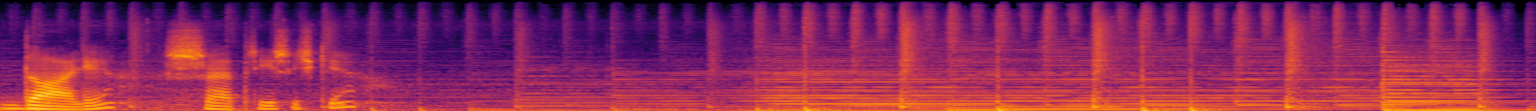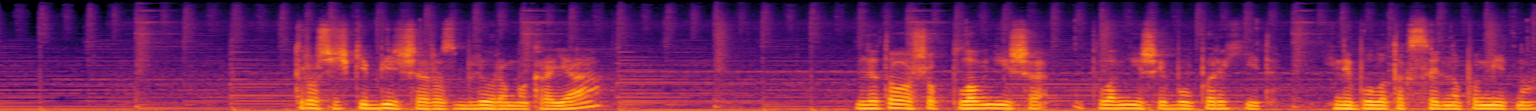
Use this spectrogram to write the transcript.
Далі ще трішечки. Трошечки більше розблюримо края. Для того, щоб плавніше, плавніший був перехід і не було так сильно помітно.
